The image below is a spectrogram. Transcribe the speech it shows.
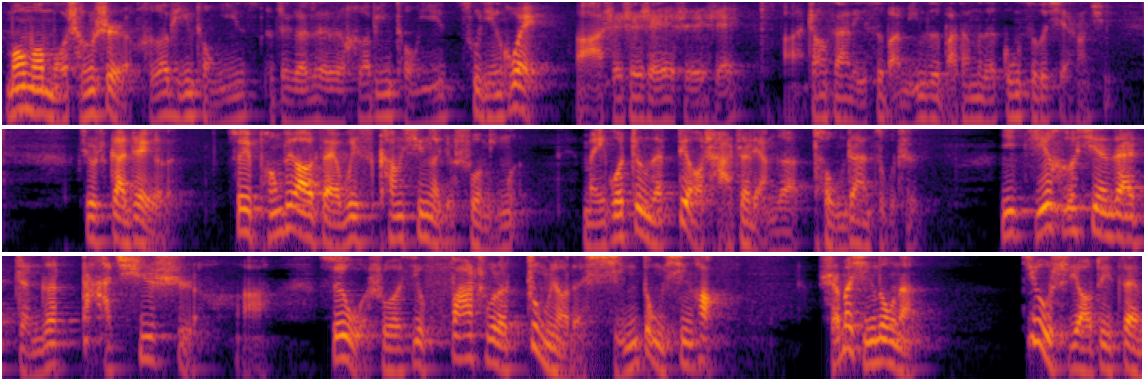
某某某城市和平统一这个这个和平统一促进会啊，谁谁谁谁谁谁啊，张三李四把名字把他们的公司都写上去，就是干这个的。所以蓬佩奥在威斯康星啊就说明了，美国正在调查这两个统战组织。你结合现在整个大趋势啊，所以我说就发出了重要的行动信号。什么行动呢？就是要对在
